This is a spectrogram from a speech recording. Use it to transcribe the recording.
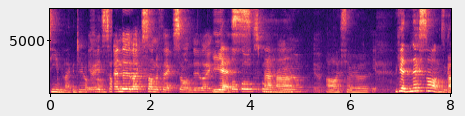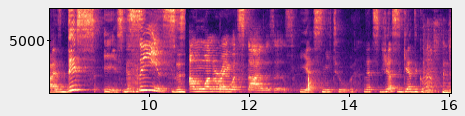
seemed like a J-Hope Yeah, song. it's and the like sound effects on the like Yes. vocals. boom, Uh-huh. You know? Yeah. oh, it's so good. Yeah. Okay, the next songs, guys. This is Dis-ease. I'm wondering what style this is. Yes, me too. Let's just get going.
